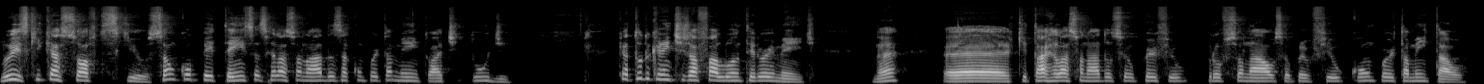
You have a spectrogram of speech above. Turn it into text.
Luiz, o que, que é soft skills? São competências relacionadas a comportamento, a atitude. Que é tudo que a gente já falou anteriormente, né? É, que está relacionado ao seu perfil profissional, seu perfil comportamental.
